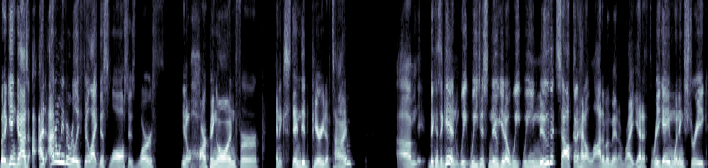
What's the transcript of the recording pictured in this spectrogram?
But again, guys, I, I don't even really feel like this loss is worth, you know, harping on for an extended period of time. Um, because again, we we just knew, you know, we we knew that South Carolina had a lot of momentum, right? You had a three game winning streak,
